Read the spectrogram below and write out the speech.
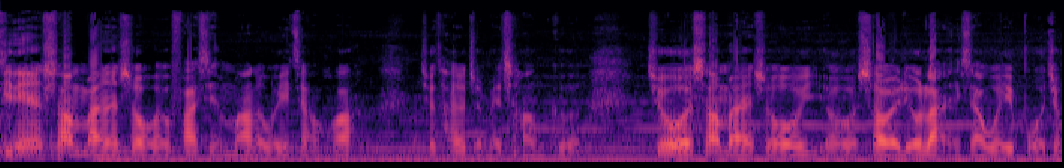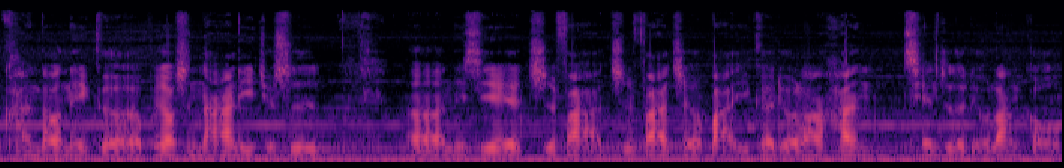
今天上班的时候，我发现妈的，我一讲话，就他就准备唱歌。就我上班的时候有稍微浏览一下微博，就看到那个不知道是哪里，就是呃那些执法执法者把一个流浪汉牵着的流浪狗，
